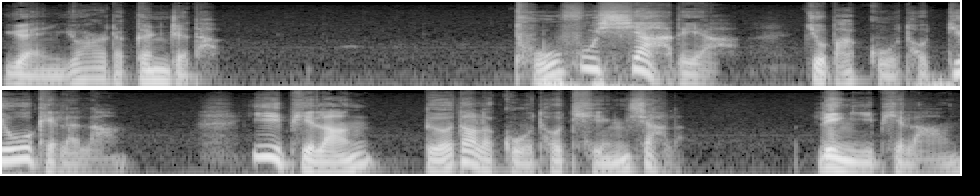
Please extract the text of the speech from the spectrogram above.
远远的跟着他。屠夫吓得呀，就把骨头丢给了狼。一匹狼得到了骨头，停下了；另一匹狼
